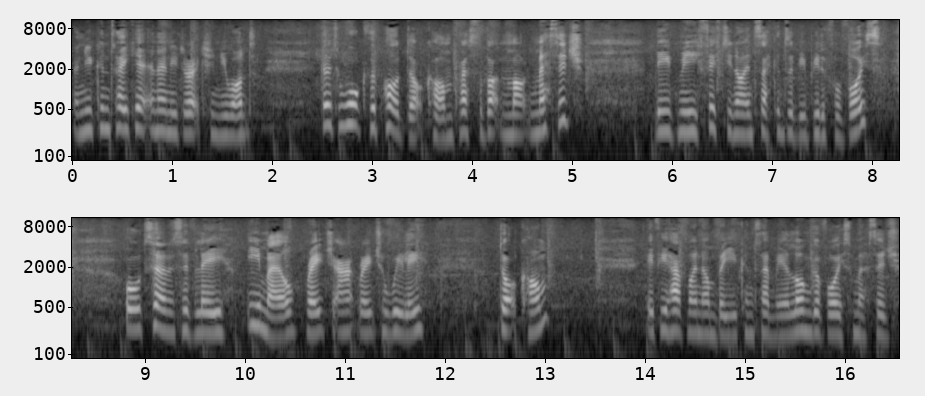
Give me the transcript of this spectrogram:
And you can take it in any direction you want. Go to walkthepod.com, press the button marked message, leave me 59 seconds of your beautiful voice. Alternatively, email rach at rachelwheeley.com if you have my number, you can send me a longer voice message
